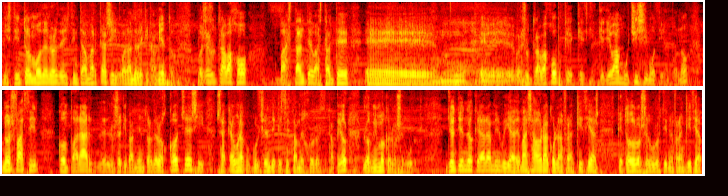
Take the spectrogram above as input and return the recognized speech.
distintos modelos de distintas marcas igualando el equipamiento. Pues es un trabajo bastante bastante eh, eh, es un trabajo que, que- lleva muchísimo tiempo no no es fácil comparar los equipamientos de los coches y sacar una conclusión de que este está mejor o este está peor lo mismo que los seguros. Yo entiendo que ahora mismo y además ahora con las franquicias que todos los seguros tienen franquicia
